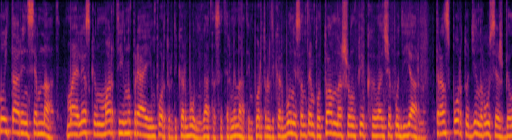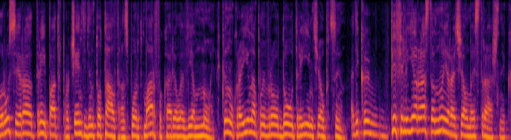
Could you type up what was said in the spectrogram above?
nu-i tare însemnat. Mai ales că în martie nu prea ai importuri de cărbune, gata, s-a terminat. Importurile de cărbune se întâmplă toamna și un pic la început de iarnă. transportul din Rusia și Belarusia era 3-4% din total transport marfă care îl avem noi. Când Ucraina, pe vreo două treimi cel puțin. Adică pe filieră asta nu era cel mai strașnic.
